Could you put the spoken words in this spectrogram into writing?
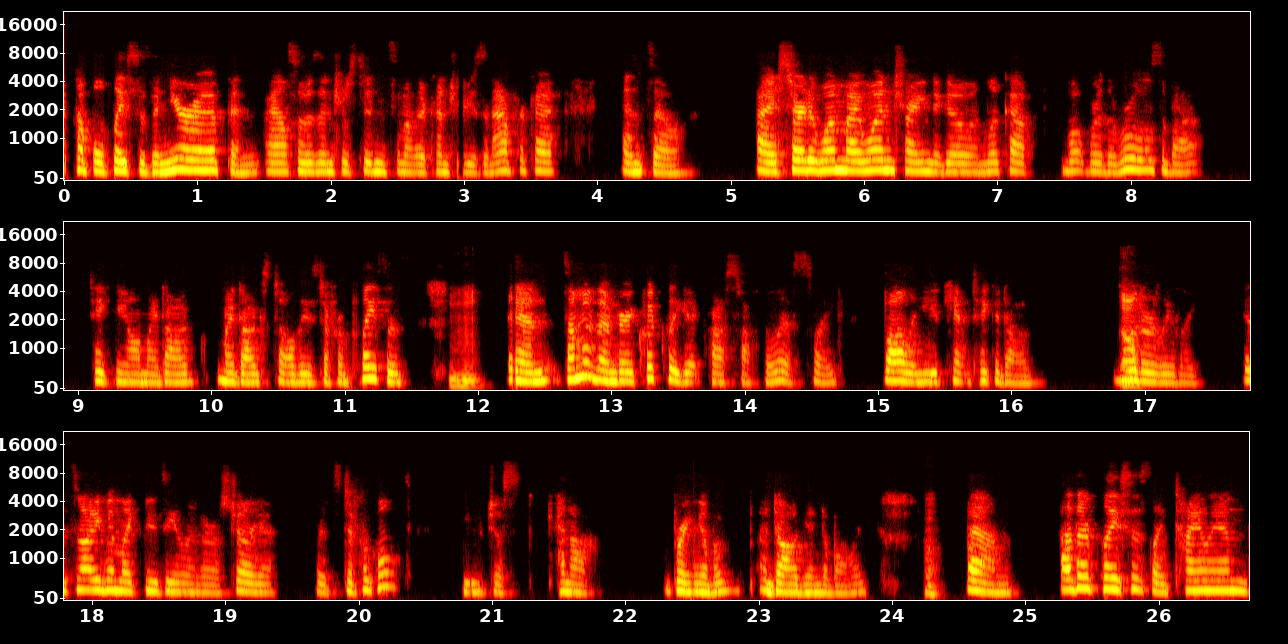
A couple of places in Europe, and I also was interested in some other countries in Africa. And so I started one by one trying to go and look up what were the rules about taking all my dog my dogs to all these different places. Mhm. And some of them very quickly get crossed off the list. Like Bali, you can't take a dog. Oh. Literally, like it's not even like New Zealand or Australia where it's difficult. You just cannot bring a, a dog into Bali. Huh. Um, other places like Thailand,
